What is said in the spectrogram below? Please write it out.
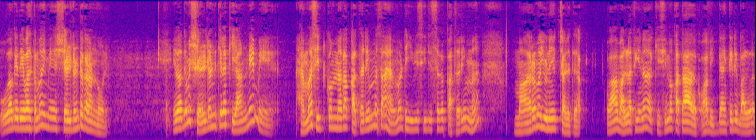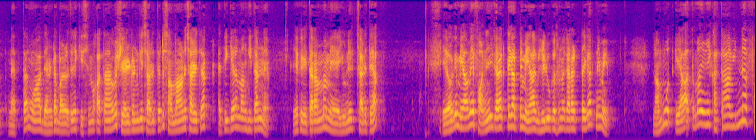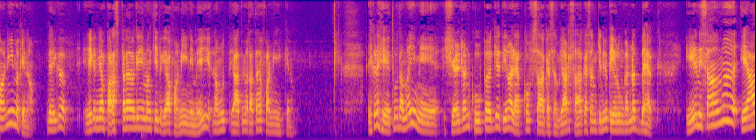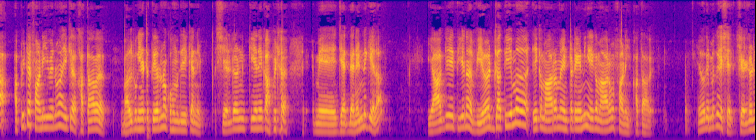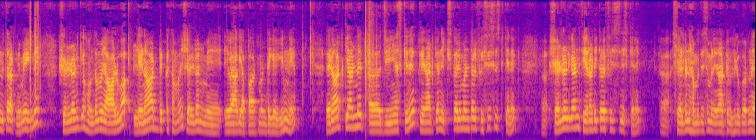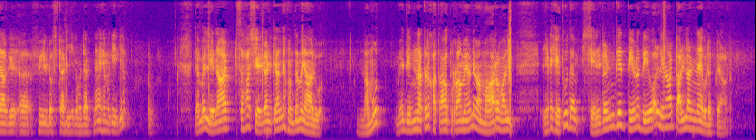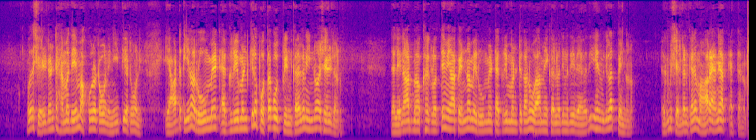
ඕවගේ දේවල් තමයි මේ ශෙල්ඩන්ට කරන්න ඕන. ඒවගේම ශෙල්ඩන් කියලා කියන්නේ මේ හැම සිට්කොම් එක කතරින්ම සහ හැම ටීවිසිඩිස්ස එක කතරින්ම මාරම යුනික් චරිතයක්. වා බල්ල තියෙන කිසිම කතාවක් බික්බැංකෙට බල්ල නැත්තන් වා දැනට බලතන කිසිම කතාව ශෙල්ඩන්ගේ චරිතයට සමාන චරිතයක් ඇති කියලා මං හිතන්න. ඒක ඉතරම්ම මේ යුනික් චරිතයක්. ඒවගේ මෙයා මේ ෆනී කරක්ට එකක් මෙයා විහිලු කරන කරක්ට එකක් නෙමේ නමුත් එයා තමයි මේ කතාවන්න ෆනීම කෙනා. දෙක ඒක නියම් පරස්පරවගේ මං කිපගයා ෆනී නෙමෙයි නමුත් යාත්ම කතා ෆනී කෙනවා එකට හේතු තමයි මේ ශෙල්ටන් කූපගේ තියෙන ලැක්කෝ් සාකැසම් යාට සාකැසම් කෙනෙක තේරුම් ගන්නත් බැහැ. ඒ නිසාම එයා අපිට ෆනී වෙනවා. එක කතාව බලපගෙනට තේරෙන කොහොමද කියන්නේ ශෙල්ඩන් කියන එක අපිට මේ ජැත් දැනෙන්න කියලා. යාගේ තියෙන වියර්ඩ් ගතියම ඒක මාරම එන්ටර්ටේනිං ඒක මාරම ෆනි කතාව. ඒවගේම ශෙල්ඩන් විතරක් නෙමේ ඉන්න. ශෙල්ඩන්ගේ හොඳම යාළුවා ලෙනාඩ් එක්ක තමයි ශෙල්ඩන් මේ ඒවාගේ අපාර්ට්මන්ට් එක ඉන්න. ලෙනාට් කියන්න ජීනියස් කෙනෙක්. ලෙනාට කියන්න එක්ස්පෙරිමෙන්ටල් ෆිසිසිස්ට් කෙනෙක්. ශෙල්ඩන් ගන් තිරටිකල් ෆිසිස් කෙනෙක්. ශෙල්ඩන් හැමතිසම ලෙනාට විහිලු කරන යාගේ ෆිල්ඩ් ඔ් ටඩියක වැඩක්නෑ හෙම කිය තැම ලෙනාට් සහ ශෙල්ඩන් කියන්නේ හොඳම යාළුව. නමුත් මේ දෙන්න අතර කතා පුරාමයන්නේ මාර වලි ඒට හේතු දැම් ශෙල්ඩන්ගේ තියෙන දේවල් ලෙනාට අල්ලන්නෑ ගොඩක් යාට හොද ශෙල්ඩන්ට හැමදේම අකුරට ඕන නීතියට ඕනි. එයාට තියෙන රූමේට් ඇග්‍රීමෙන්ට් කියල පොතකුත් පින් කරගෙන ඉන්නවා ශෙල්ඩන් ලෙනාට මක් ලොත්තේ මේ පෙන්න්න මේ රූමට ඇග්‍රීමට කනු වා මේ කරල තිනදේ වැදි හෙම කියලත් පෙන්න්නවා එකම ශෙල්ඩන් කන මාර යනයක් ඇත්තනම්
